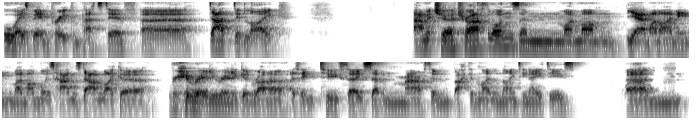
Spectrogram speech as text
always being pretty competitive. Uh, dad did like amateur triathlons, and my mum, yeah, my I mean, my mum was hands down like a really, really, good runner. I think two thirty seven marathon back in like the nineteen eighties. Um,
